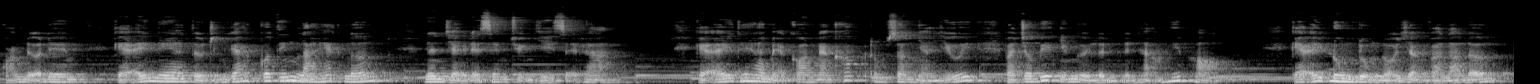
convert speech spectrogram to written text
Khoảng nửa đêm, kẻ ấy nghe từ trên gác có tiếng la hét lớn, nên dậy để xem chuyện gì xảy ra. Kẻ ấy thấy hai mẹ con đang khóc trong sân nhà dưới và cho biết những người lính định hãm hiếp họ. Kẻ ấy đùng đùng nổi giận và la lớn,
